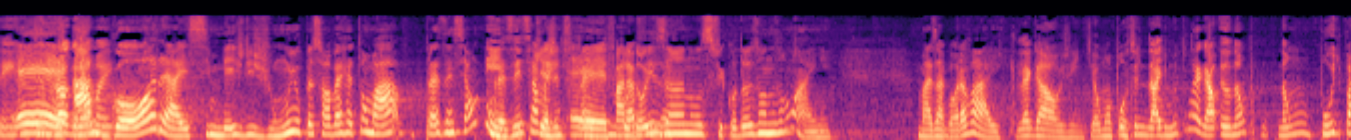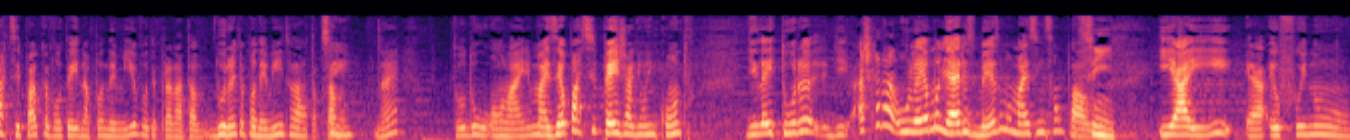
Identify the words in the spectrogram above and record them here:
Tem, tem É, um programa aí. agora, esse mês de junho, o pessoal vai retomar presencialmente. Presencialmente. Porque a gente É, é, ficou dois anos, ficou dois anos online. Mas agora vai. Legal, gente. É uma oportunidade muito legal. Eu não, não pude participar, porque eu voltei na pandemia, eu voltei para Natal durante a pandemia, então tava, tava, né? Tudo online. Mas eu participei já de um encontro de leitura de. Acho que era o Leia Mulheres mesmo, mas em São Paulo. Sim. E aí é, eu fui num,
